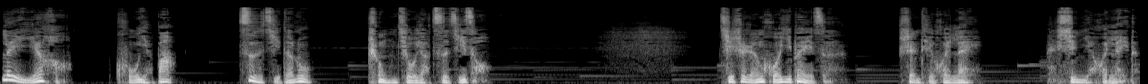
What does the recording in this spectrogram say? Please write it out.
累也好，苦也罢，自己的路终究要自己走。其实人活一辈子，身体会累，心也会累的。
